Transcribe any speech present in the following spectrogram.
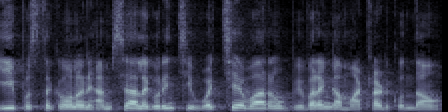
ఈ పుస్తకంలోని అంశాల గురించి వచ్చే వారం వివరంగా మాట్లాడుకుందాం.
